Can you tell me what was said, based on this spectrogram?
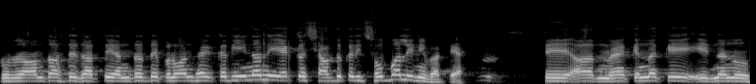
ਗੁਰੂ ਰਾਮਦਾਸ ਦੇ ਦਾਤੇ ਅੰਦਰ ਦੇ ਪ੍ਰਬੰਧ ਹੈਗੇ। ਕਦੀ ਇਹਨਾਂ ਨੇ ਇੱਕ ਸ਼ਬਦ ਕਦੀ ਸੋਭਾ ਲਈ ਨਹੀਂ ਵਰਤਿਆ। ਤੇ ਆ ਮੈਂ ਕਹਿੰਦਾ ਕਿ ਇਹਨਾਂ ਨੂੰ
